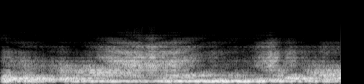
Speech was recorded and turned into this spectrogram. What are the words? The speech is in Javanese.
Thank you.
